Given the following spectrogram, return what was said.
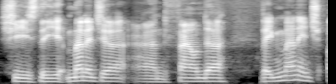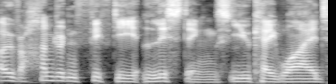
She's the manager and founder. They manage over 150 listings UK wide,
